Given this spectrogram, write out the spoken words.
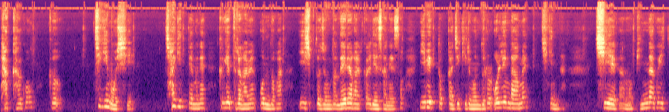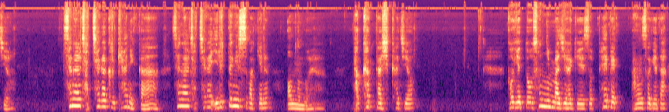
닭하고 그 튀김옷이 차기 때문에 그게 들어가면 온도가 20도 정도 내려갈 걸 예상해서 200도까지 기름 온도를 올린 다음에 튀긴다. 지혜가 뭐 빛나고 있죠. 생활 자체가 그렇게 하니까 생활 자체가 1등일 수밖에는 없는 거야. 박학다식하지요. 거기에 또 손님 맞이하기 위해서 패백 방석에다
